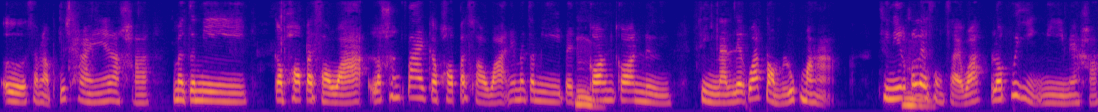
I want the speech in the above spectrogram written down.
เออสำหรับผู้ชายเนี่ยนะคะ มันจะมีกระเพาะปัสสาวะ แล้วข้างใต้กระเพาะปัสสาวะเนี่ยมันจะมีเป็นอืมก้อนก้อนหนึ่งสิ่งนั้นเรียกว่าต่อมลูกหมาก ทีนี้เราก็เลยอืมสงสัยว่าแล้วผู้หญิงมีไหมคะ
